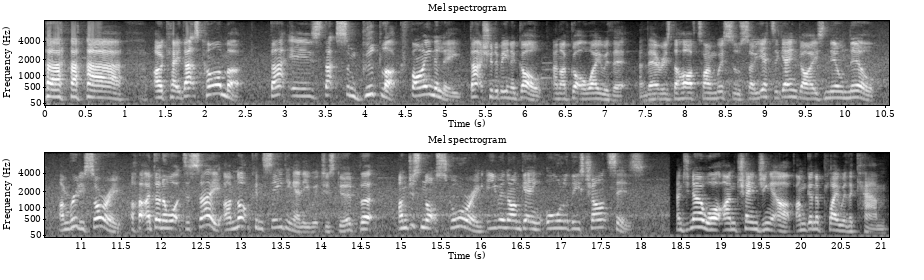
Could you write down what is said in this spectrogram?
okay, that's karma. That is, that's some good luck, finally. That should have been a goal, and I've got away with it. And there is the half-time whistle. So yet again, guys, nil-nil. I'm really sorry. I don't know what to say. I'm not conceding any, which is good, but I'm just not scoring, even though I'm getting all of these chances. And you know what? I'm changing it up. I'm going to play with a cam.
